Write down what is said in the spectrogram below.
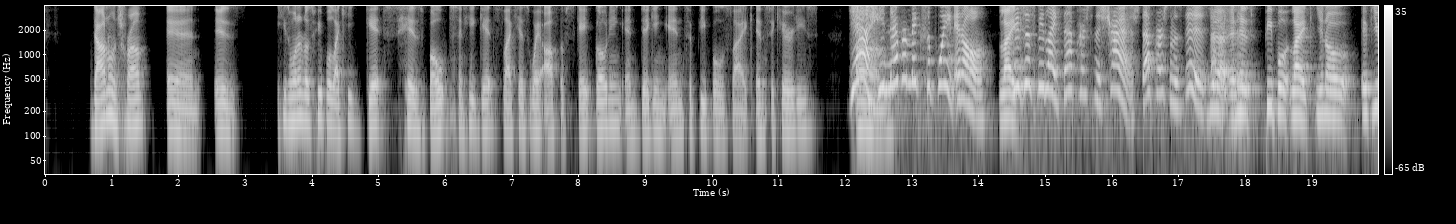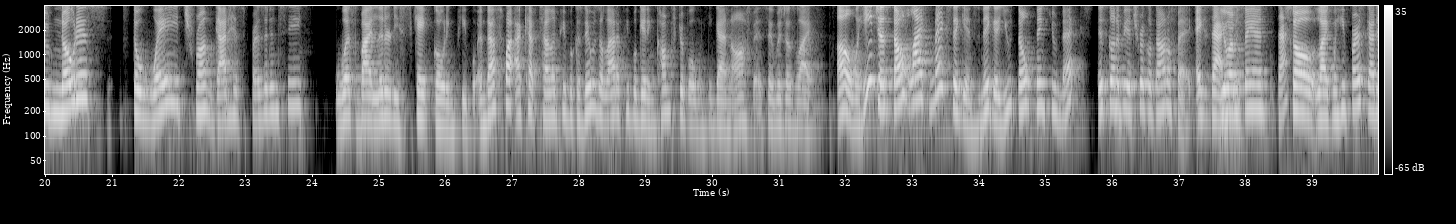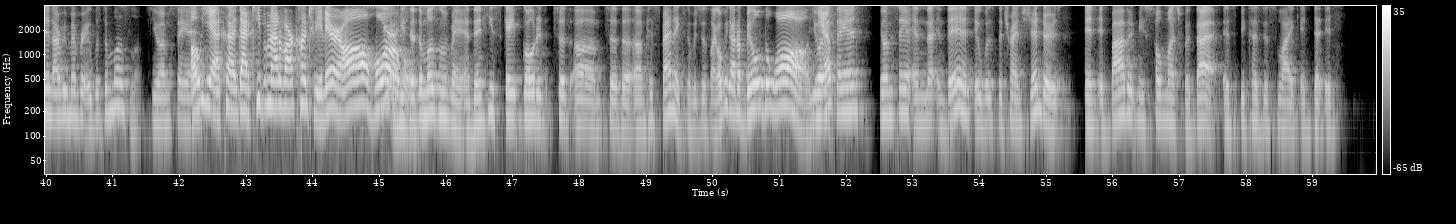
Donald Trump and is he's one of those people like he gets his votes and he gets like his way off of scapegoating and digging into people's like insecurities. Yeah, he um, never makes a point at all. Like- he just be like, "That person is trash. That person is this." That Yeah, and is- his people like you know if you notice the way Trump got his presidency was by literally scapegoating people. And that's why I kept telling people because there was a lot of people getting comfortable when he got in office. It was just like, oh, well, he just don't like Mexicans. Nigga, you don't think you next? It's gonna be a trickle down effect. Exactly. You know what I'm saying? Exactly. So like when he first got in, I remember it was the Muslims. You know what I'm saying? Oh yeah, got to keep them out of our country. They're all Yeah, horrible. he did the Muslim man, and then he scapegoated to um to the um, Hispanics and was just like, "Oh, we got to build the wall." You know what I'm saying? You know what I'm saying? And that, and then it was the transgenders, and it bothered me so much with that is because it's like it it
